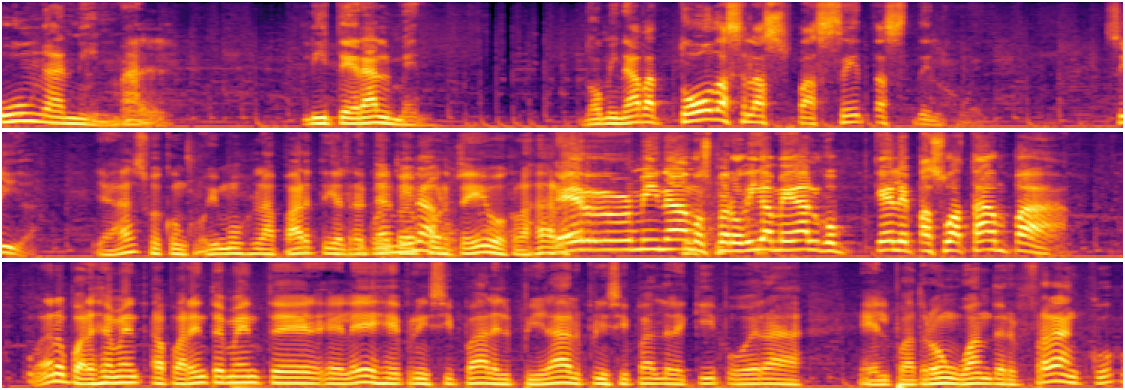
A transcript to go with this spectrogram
un animal. Literalmente. Dominaba todas las facetas del juego. Siga. Ya, eso concluimos la parte y el recuento Terminamos. deportivo, claro. Terminamos, pero dígame algo. ¿Qué le pasó a Tampa? Bueno, aparentemente el eje principal, el pilar principal del equipo era el patrón Wander Franco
